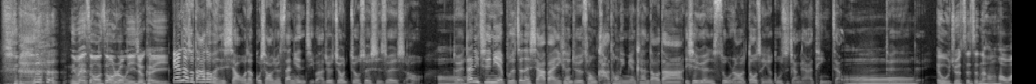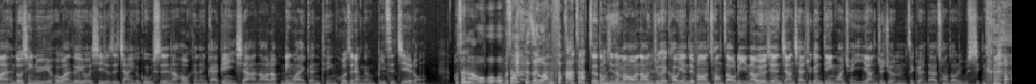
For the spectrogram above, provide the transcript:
你妹怎么这么容易就可以？因为那时候大家都很小，我在小学三年级吧，就是九九岁十岁的时候。哦，对，但你其实你也不是真的瞎掰，你可能就是从卡通里面看到的、啊、一些元素，然后斗成一个故事讲给他听，这样。哦，对对对对。哎、我觉得这真的很好玩，很多情侣也会玩这个游戏，就是讲一个故事，然后可能改编一下，然后让另外一个人听，或者是两个人彼此接龙。哦，真的吗？我我我不知道 这个玩法。这这个东西真的蛮好玩，然后你就可以考验对方的创造力。然后有些人讲起来就跟电影完全一样，你就觉得嗯，这个人大家创造力不行。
